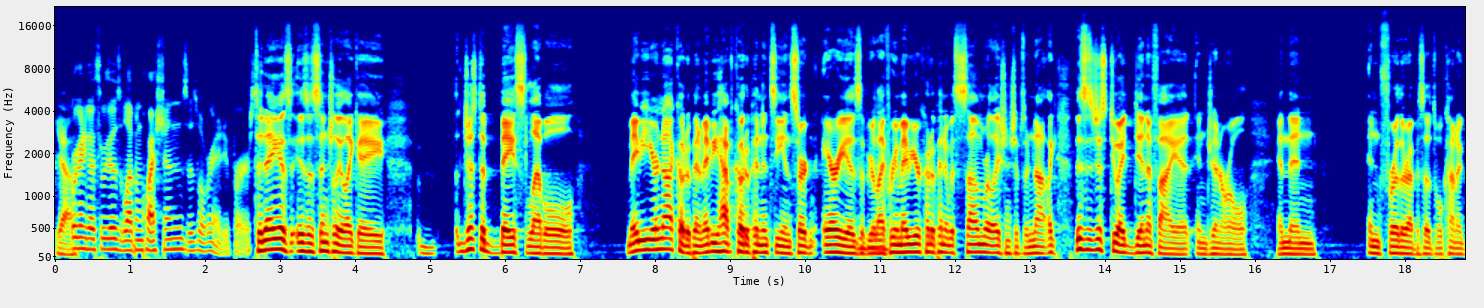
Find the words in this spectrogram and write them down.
Yeah. we're going to go through those 11 questions is what we're going to do first. today is is essentially like a just a base level maybe you're not codependent. Maybe you have codependency in certain areas of your life or maybe you're codependent with some relationships or not. Like this is just to identify it in general and then in further episodes we'll kind of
